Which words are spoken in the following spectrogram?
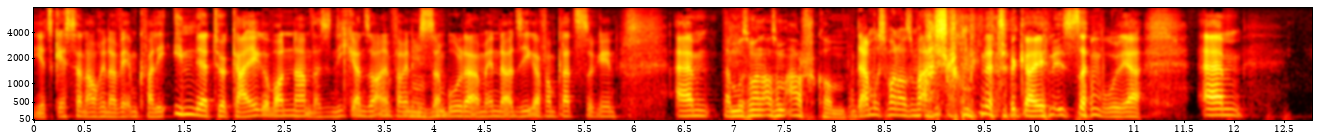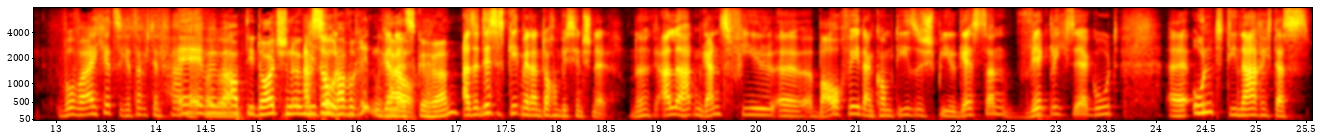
die jetzt gestern auch in der WM-Quali in der Türkei gewonnen haben. Das ist nicht ganz so einfach, in Istanbul da am Ende als Sieger vom Platz zu gehen. Ähm, Da muss man aus dem Arsch kommen. da muss man aus dem Arsch kommen in der Türkei, in Istanbul, ja. Ähm, wo war ich jetzt? Jetzt habe ich den Faden Äh, verloren. ob die Deutschen irgendwie Ach so, zum Favoritenkreis genau. gehören? Also das ist- geht mir dann doch ein bisschen schnell. Ne? Alle hatten ganz viel äh, Bauchweh, dann kommt dieses Spiel gestern, wirklich sehr gut. Äh, und die Nachricht, dass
